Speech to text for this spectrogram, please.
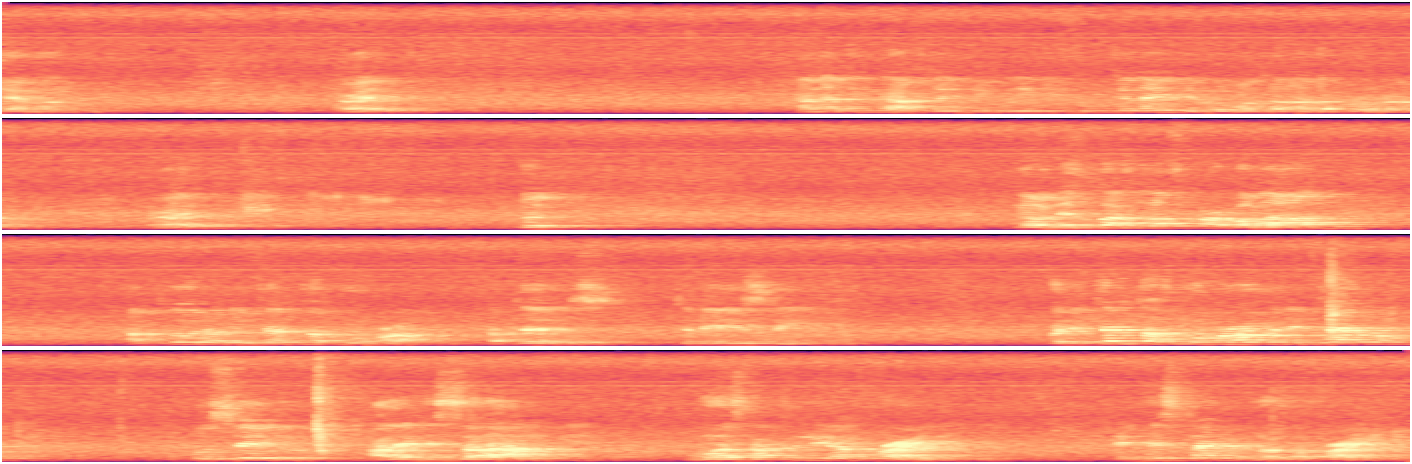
Chairman. Alright? And I think after people eat the food tonight, they will want another program. Alright? Good. Now this Battle of Karbala the 10th of Muharram. That is, today's date. But the 10th of Muharram in the time of Hussein alayhi salam was actually a Friday. In his time it was a Friday.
